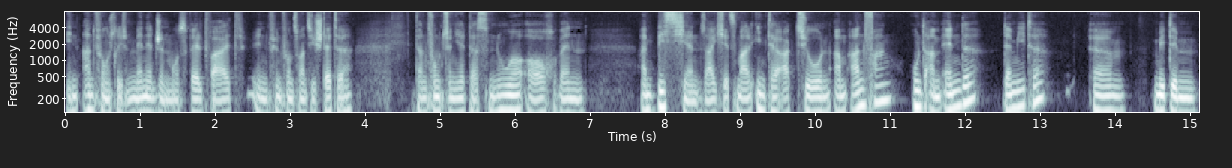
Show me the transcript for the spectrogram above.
in Anführungsstrichen managen muss, weltweit in 25 Städte, dann funktioniert das nur auch, wenn ein bisschen, sage ich jetzt mal, Interaktion am Anfang und am Ende der Miete ähm, mit dem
